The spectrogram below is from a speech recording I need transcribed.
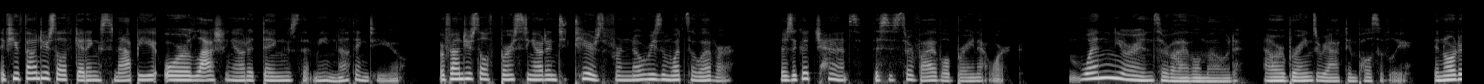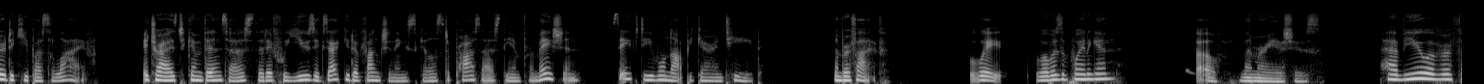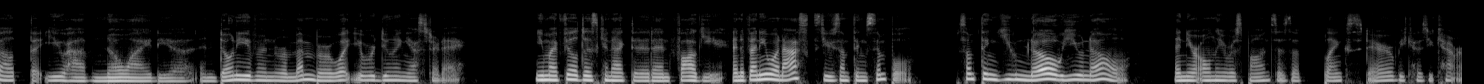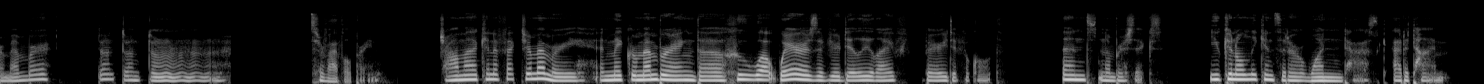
If you found yourself getting snappy or lashing out at things that mean nothing to you, or found yourself bursting out into tears for no reason whatsoever, there's a good chance this is survival brain at work. When you're in survival mode, our brains react impulsively in order to keep us alive. It tries to convince us that if we use executive functioning skills to process the information, safety will not be guaranteed. Number five. Wait, what was the point again? Oh, memory issues. Have you ever felt that you have no idea and don't even remember what you were doing yesterday? You might feel disconnected and foggy. And if anyone asks you something simple, something you know you know, and your only response is a blank stare because you can't remember, dun dun dun. Survival brain. Trauma can affect your memory and make remembering the who, what, wheres of your daily life very difficult. And number six, you can only consider one task at a time.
